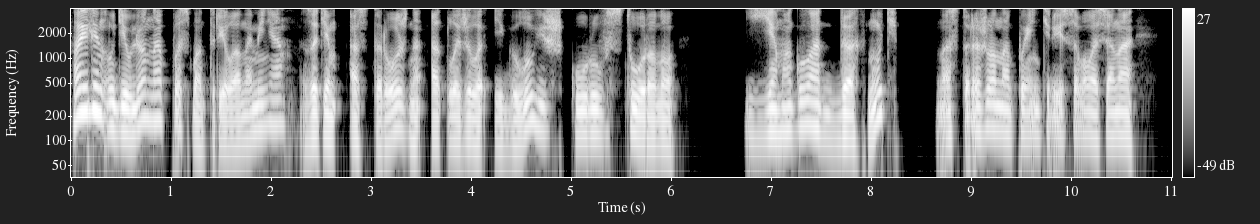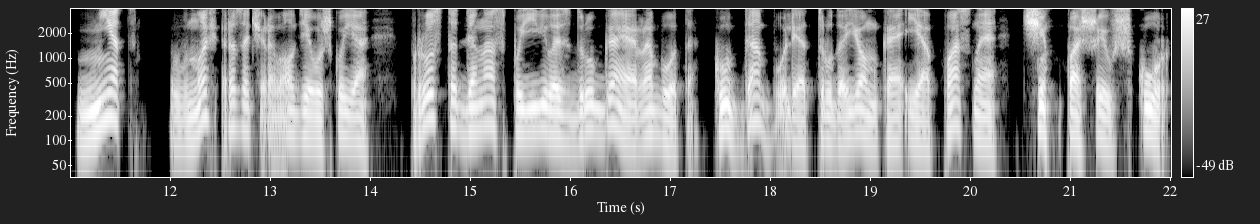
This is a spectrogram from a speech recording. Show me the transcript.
Айлин удивленно посмотрела на меня, затем осторожно отложила иглу и шкуру в сторону. «Я могу отдохнуть?» – настороженно поинтересовалась она. «Нет!» Вновь разочаровал девушку я. Просто для нас появилась другая работа, куда более трудоемкая и опасная, чем пошив шкур.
